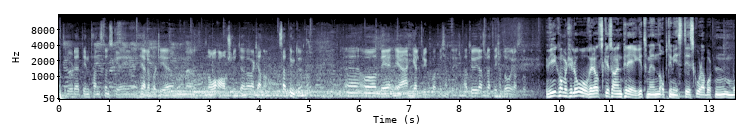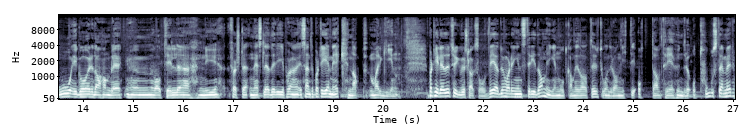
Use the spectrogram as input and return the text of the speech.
Jeg tror det er et intenst ønske i hele partiet om eh, nå å avslutte det vi har vært gjennom. Sett punktum. Eh, Og det er jeg helt trygg på at vi kommer til å gjøre. Jeg tror rett og slett vi kommer til å overraske oss. Vi kommer til å overraske, sa en preget, men optimistisk Ola Borten Moe i går, da han ble mm, valgt til eh, ny første nestleder i Senterpartiet med knapp margin. Partileder Trygve Slagsvold Vedum var det ingen strid om, ingen motkandidater. 298 av 302 stemmer,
